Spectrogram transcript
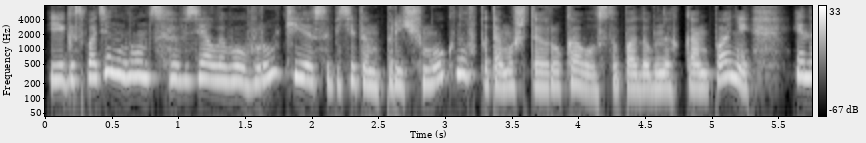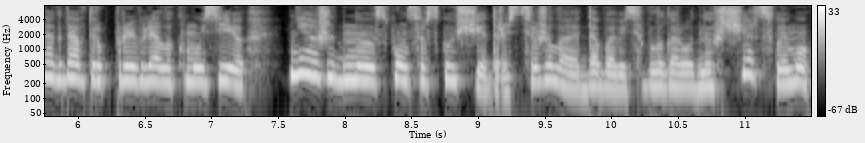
и господин Лунц взял его в руки, с аппетитом причмокнув, потому что руководство подобных компаний иногда вдруг проявляло к музею неожиданную спонсорскую щедрость, желая добавить благородных черт своему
